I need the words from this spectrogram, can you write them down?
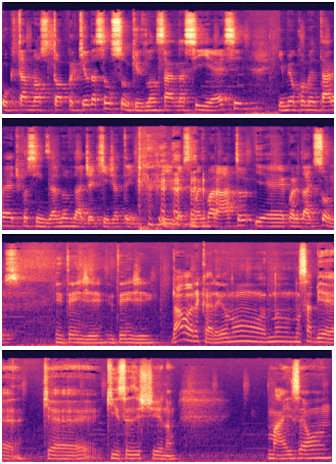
o que tá no nosso tópico aqui é o da Samsung, que eles lançaram na CES e meu comentário é tipo assim, zero novidade, aqui já tem. E deve ser mais barato e é qualidade Sonos. Entendi, entendi. Da hora, cara. Eu não, não, não sabia que, é, que isso existia, não. Mas é um.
